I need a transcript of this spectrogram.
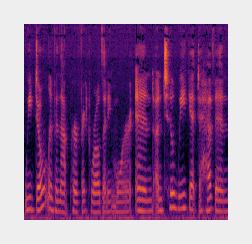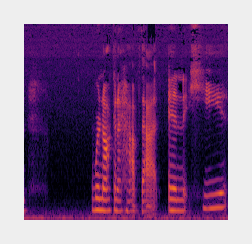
we don't live in that perfect world anymore. And until we get to heaven, we're not going to have that. And He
